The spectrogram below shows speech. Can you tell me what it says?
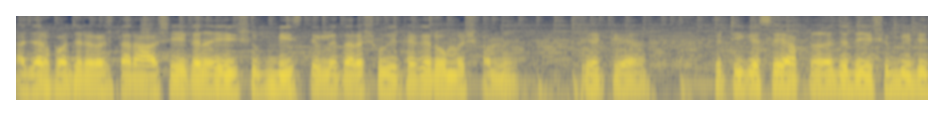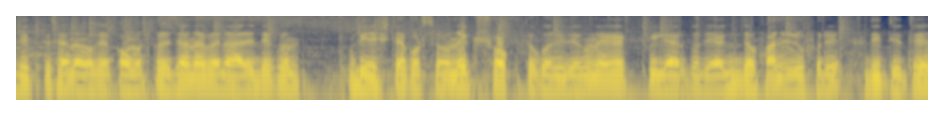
আর যারা পর্যটক আসে, তারা আসে। এখানে এইসব বীজ দেখলে তারা শুয়ে থাকে রুমের সামনে। এটা তো ঠিক আছে, আপনারা যদি এইসব ভিডিও দেখতে চান, আমাকে কমেন্ট করে জানাবেন। আর দেখুন, ব্রিজটা করছে অনেক শক্ত করে। দেখুন এক এক পিলার করে, একদম পানির উপরে। দ্বিতীয়তে,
